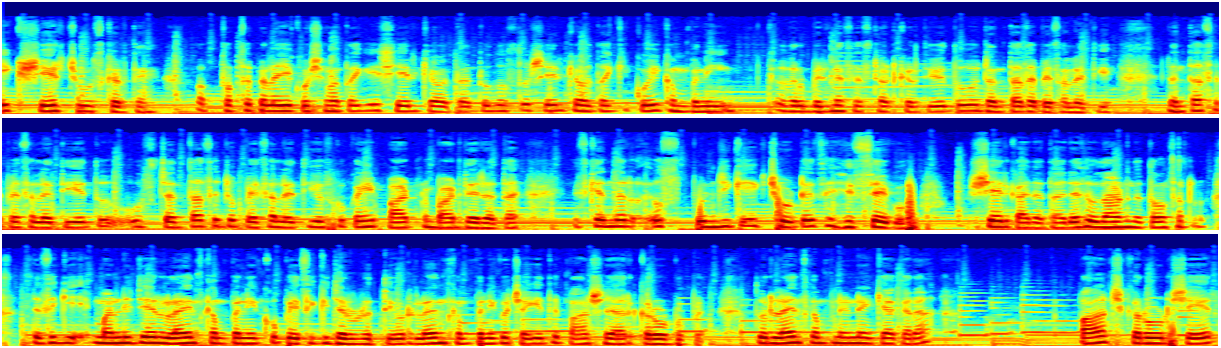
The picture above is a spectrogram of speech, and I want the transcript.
एक शेयर चूज़ करते हैं। अब सबसे पहले ये क्वेश्चन आता है कि शेयर क्या होता है? तो दोस्तों शेयर क्या होता है कि कोई कंपनी अगर बिज़नेस स्टार्ट करती है तो वो जनता से पैसा लेती है। जनता से पैसा लेती है तो उस जनता से जो पैसा लेती है, उसको कहीं पार्ट में बांट दिया जाता है। इसके अंदर उस पूंजी के एक छोटे से हिस्से को शेयर कहा जाता है। जैसे उदाहरण देता हूँ, सर, जैसे कि मान लीजिए रिलायंस कंपनी को पैसे की ज़रूरत थी और रिलायंस कंपनी को चाहिए थे पाँच हज़ार करोड़ रुपये तो रिलायंस कंपनी ने क्या करा? पाँच करोड़ शेयर,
